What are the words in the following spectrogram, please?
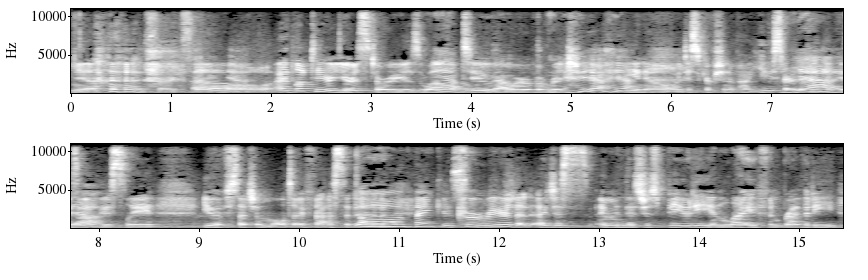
yeah That's so exciting, oh yeah. i'd love to hear your story as well Yeah, too that- more of a rich Yeah, yeah. you know description of how you started Yeah, everything because yeah. obviously you have such a multifaceted Oh, thank you so career much. that I just I mean there's just beauty and life and brevity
